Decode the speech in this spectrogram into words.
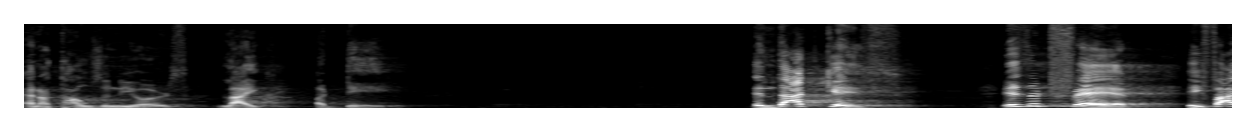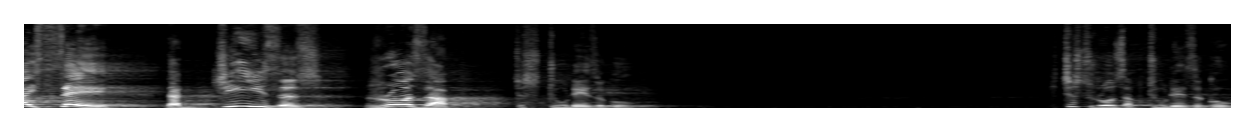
and a thousand years like a day. In that case, is it fair if I say that Jesus rose up just two days ago? He just rose up two days ago.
